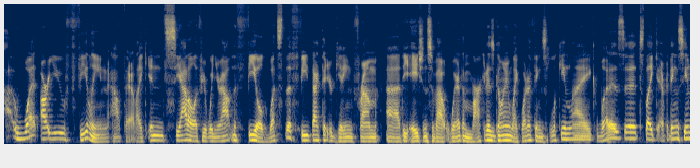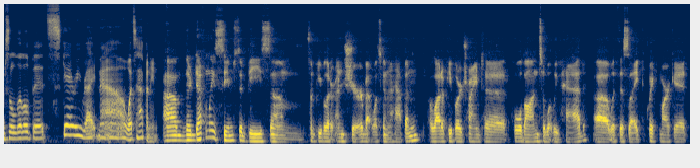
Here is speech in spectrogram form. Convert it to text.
uh, what are you feeling out there? Like in Seattle, if you're when you're out in the field, what's the feedback that you're getting from uh, the agents about where the market is going? Like, what are things looking like? What is it like? Everything seems a little bit scary right now. What's happening? Um, there definitely seems to be some some people that are unsure about what's going to happen. A lot of people are trying to hold on to what we've had uh, with this like quick market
